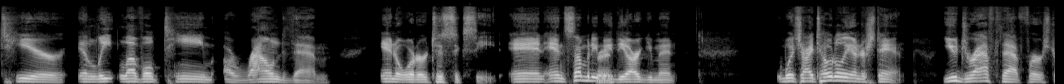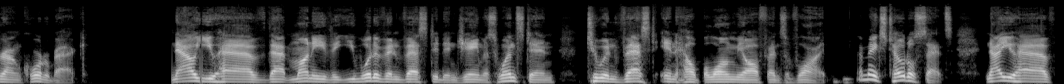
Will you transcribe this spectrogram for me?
tier elite level team around them in order to succeed. And and somebody right. made the argument which I totally understand. You draft that first round quarterback now you have that money that you would have invested in Jameis Winston to invest in help along the offensive line. That makes total sense. Now you have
